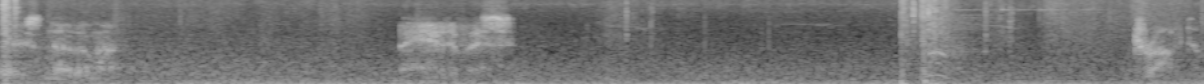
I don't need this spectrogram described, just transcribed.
There's another one. Ahead of us. Dropped him.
